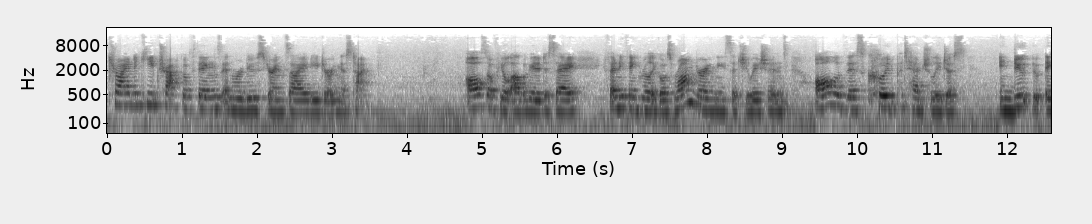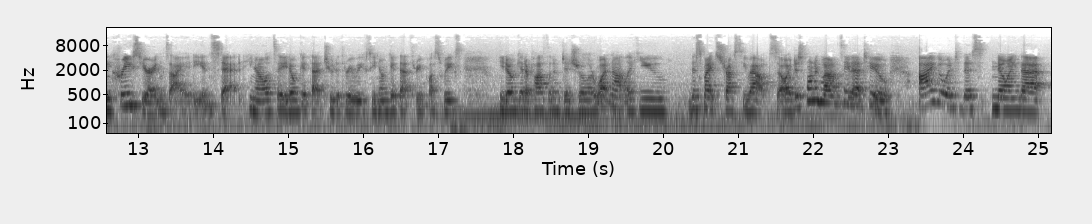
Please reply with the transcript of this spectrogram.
trying to keep track of things and reduce your anxiety during this time. Also feel obligated to say, if anything really goes wrong during these situations, all of this could potentially just increase your anxiety instead. You know, let's say you don't get that two to three weeks, you don't get that three plus weeks, you don't get a positive digital or whatnot, like you, this might stress you out. So I just wanna go out and say that too. I go into this knowing that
